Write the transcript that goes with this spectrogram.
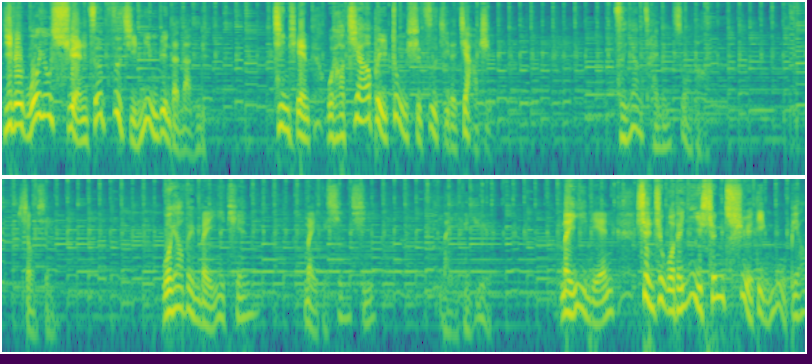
因为我有选择自己命运的能力。今天我要加倍重视自己的价值。怎样才能做到？首先，我要为每一天、每个星期、每个月。每一年，甚至我的一生，确定目标。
